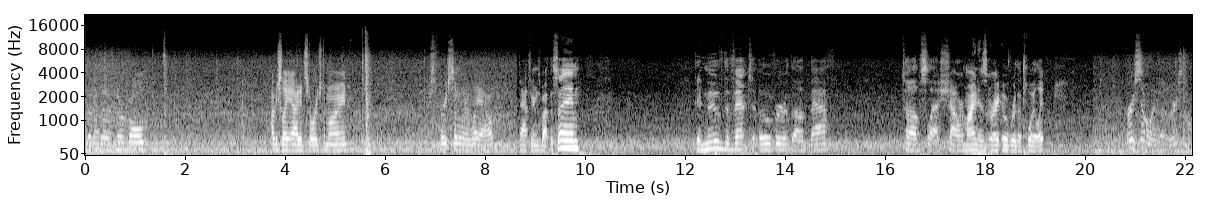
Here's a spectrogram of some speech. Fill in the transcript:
Still got the Norcold. Obviously added storage to mine. It's very similar layout. Bathroom's about the same. They moved the vent to over the bath tub slash shower. Mine is right over the toilet. Very similar though, very similar.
